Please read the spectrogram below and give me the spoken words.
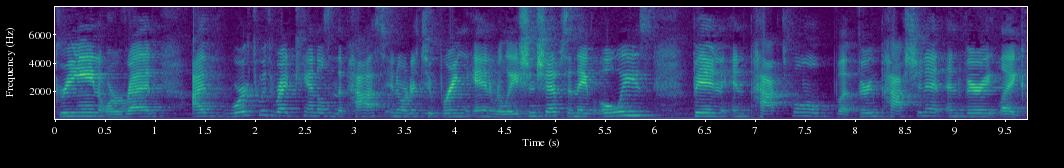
green or red. I've worked with red candles in the past in order to bring in relationships and they've always been impactful but very passionate and very like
